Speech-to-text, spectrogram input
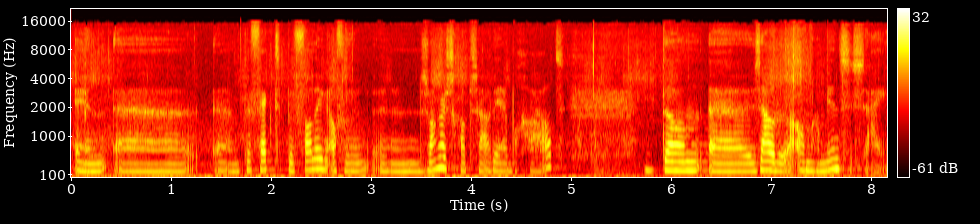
en eh, een perfecte bevalling of een, een zwangerschap zouden hebben gehad, dan eh, zouden we andere mensen zijn.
